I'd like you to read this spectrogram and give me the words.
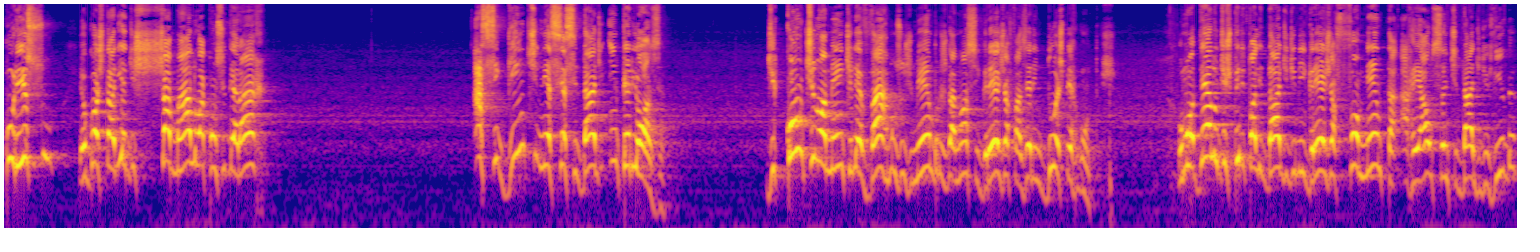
Por isso, eu gostaria de chamá-lo a considerar a seguinte necessidade imperiosa de continuamente levarmos os membros da nossa igreja a fazerem duas perguntas. O modelo de espiritualidade de minha igreja fomenta a real santidade de vida?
